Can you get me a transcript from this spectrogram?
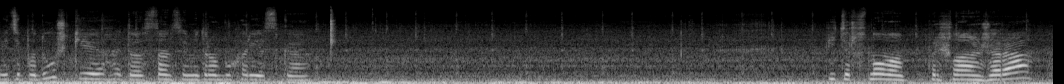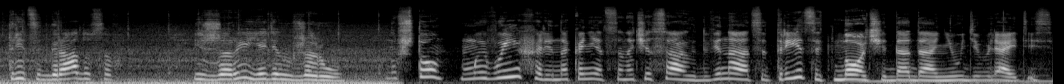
эти подушки. Это станция метро Бухарестская. Питер снова пришла жара, 30 градусов. Из жары едем в жару. Ну что, мы выехали наконец-то на часах 12.30 ночи. Да-да, не удивляйтесь.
